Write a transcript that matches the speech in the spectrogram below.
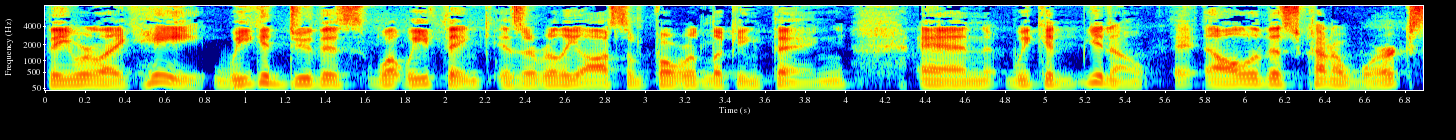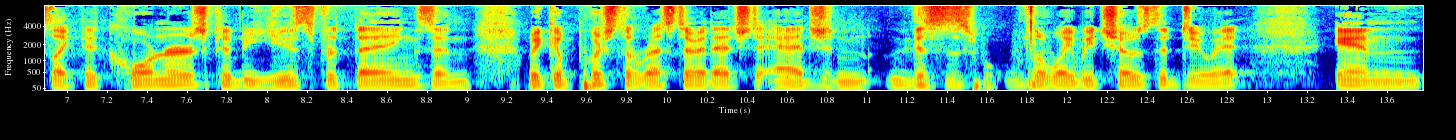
They were like, "Hey, we could do this. What we think is a really awesome forward-looking thing, and we could, you know, all of this kind of works. Like the corners could be used for things, and we could push the rest of it edge to edge. And this is the way we chose to do it. And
